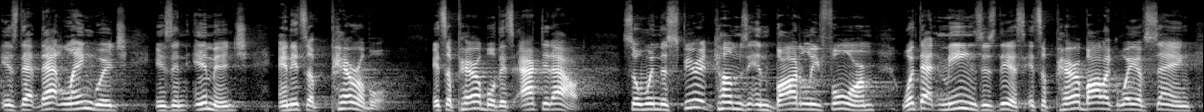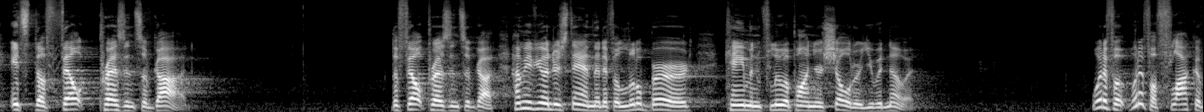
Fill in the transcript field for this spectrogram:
is that that language is an image and it's a parable. It's a parable that's acted out. So when the Spirit comes in bodily form, what that means is this it's a parabolic way of saying it's the felt presence of God. The felt presence of God. How many of you understand that if a little bird came and flew upon your shoulder, you would know it? What if a, what if a flock of,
